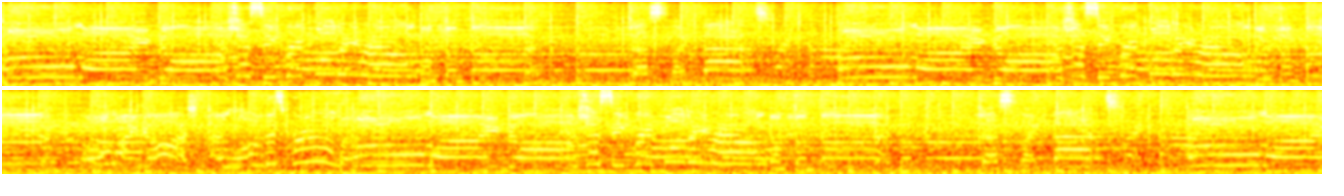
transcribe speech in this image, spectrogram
Oh my gosh, a secret golden room. Dun dun dun. Just like that. Oh my gosh, a secret Oh my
